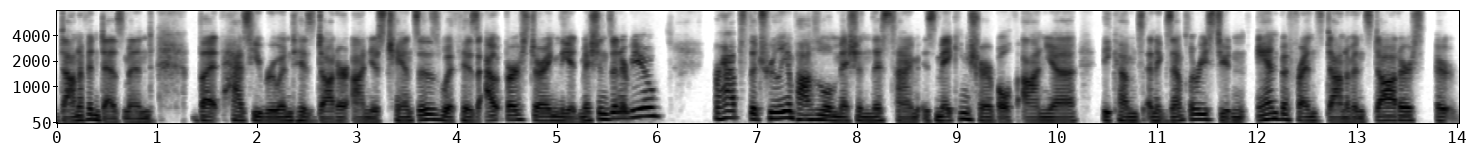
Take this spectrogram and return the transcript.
donovan desmond but has he ruined his daughter anya's chances with his outburst during the admissions interview Perhaps the truly impossible mission this time is making sure both Anya becomes an exemplary student and befriends Donovan's daughter, or er,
